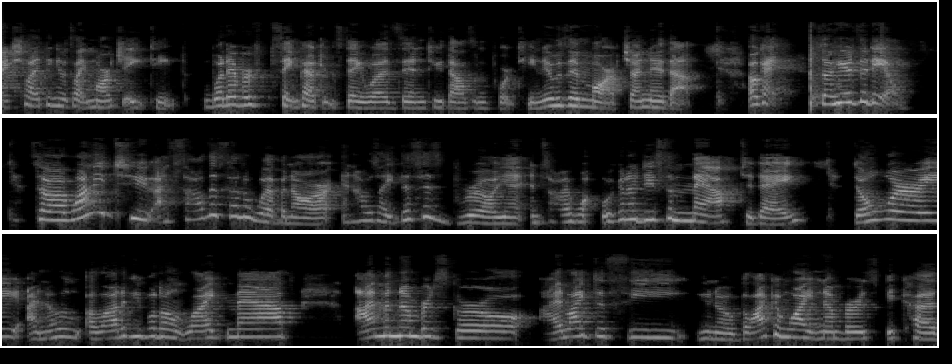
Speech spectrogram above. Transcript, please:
actually, I think it was like March 18th, whatever St. Patrick's Day was in 2014. It was in March. I know that. Okay, so here's the deal. So I wanted to, I saw this on a webinar and I was like, this is brilliant. And so I want, we're going to do some math today. Don't worry. I know a lot of people don't like math. I'm a numbers girl. I like to see, you know, black and white numbers because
